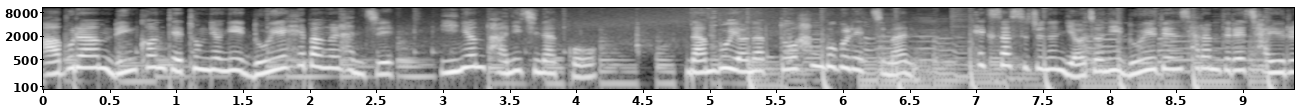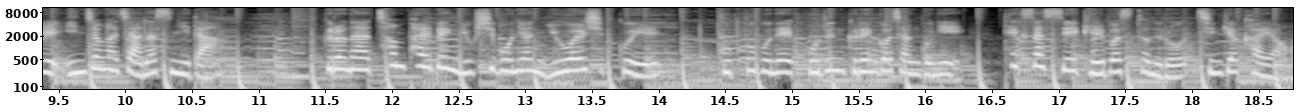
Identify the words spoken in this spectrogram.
아브라함 링컨 대통령이 노예 해방을 한 지 2년 반이 지났고 남부 연합도 항복을 했지만 텍사스주는 여전히 노예된 사람들의 자유를 인정하지 않았습니다. 그러나 1865년 6월 19일 북부군의 고든 그랭거 장군이 텍사스의 갤버스턴으로 진격하여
